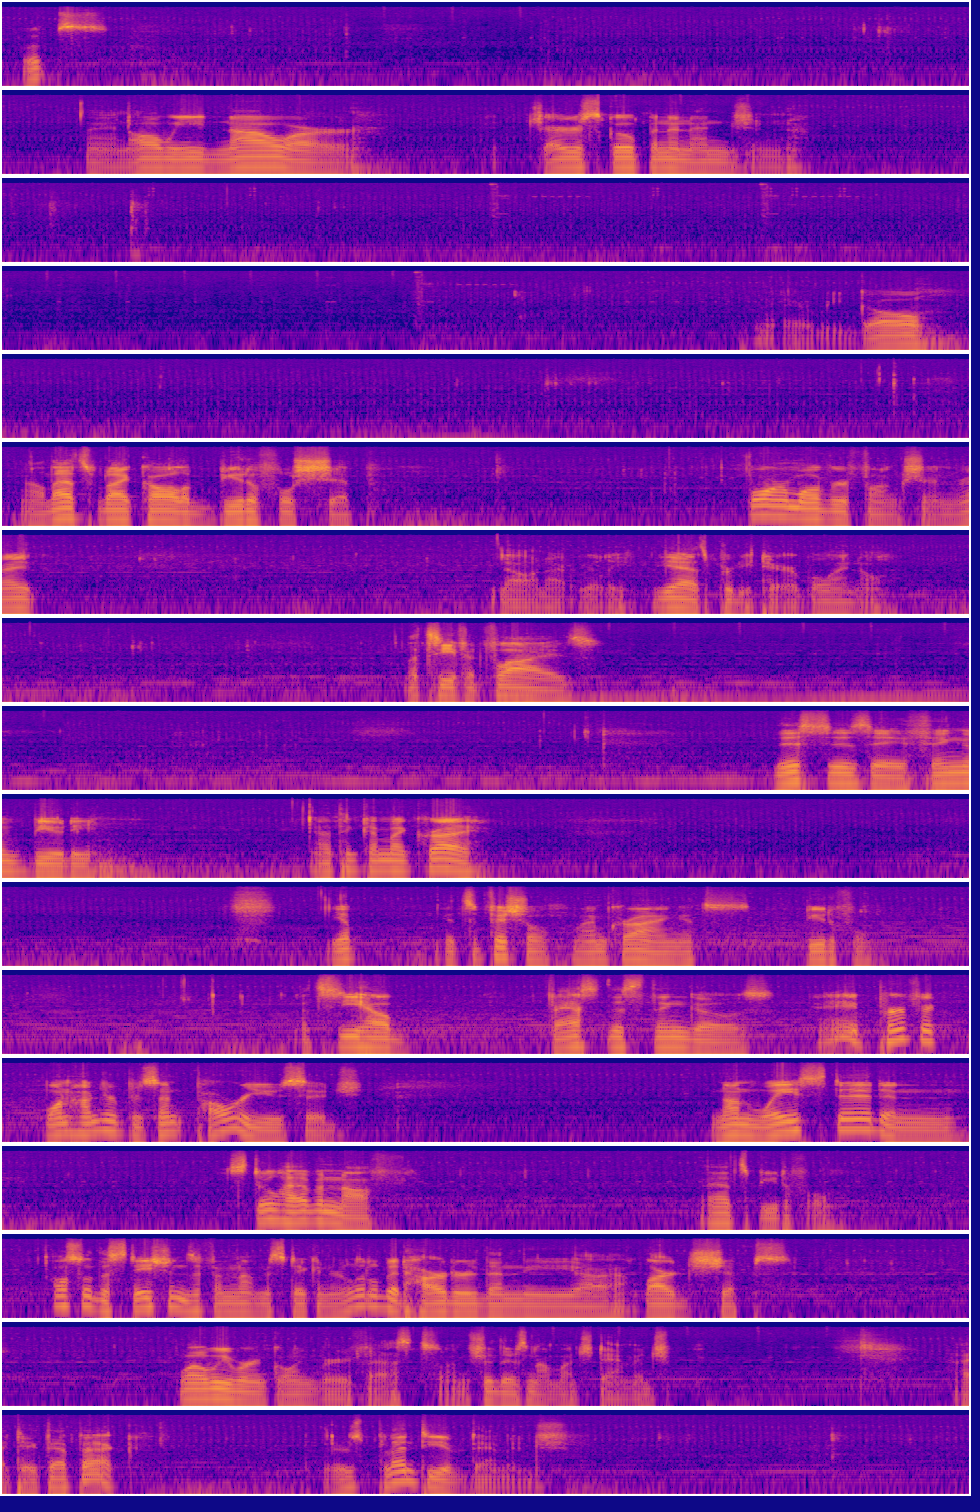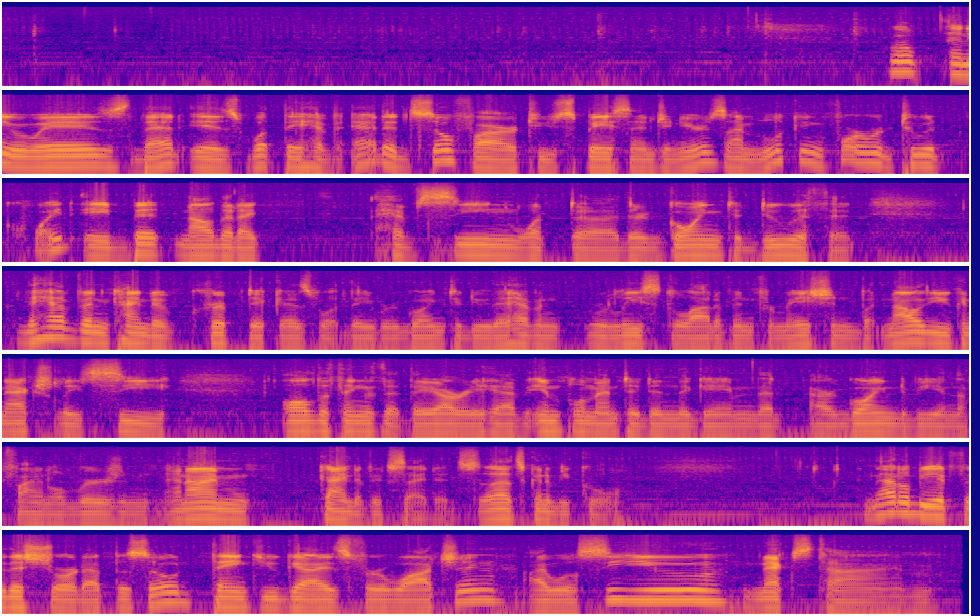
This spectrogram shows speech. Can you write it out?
whoops And all we need now are a gyroscope and an engine. There we go. Now that's what I call a beautiful ship. Form over function, right? No, not really. Yeah, it's pretty terrible, I know. Let's see if it flies. This is a thing of beauty. I think I might cry. Yep, it's official. I'm crying. It's beautiful. Let's see how fast this thing goes. Hey, perfect 100% power usage. None wasted and still have enough. That's beautiful. Also, the stations, if I'm not mistaken, are a little bit harder than the uh, large ships. Well, we weren't going very fast, so I'm sure there's not much damage. I take that back. There's plenty of damage. Well, anyways, that is what they have added so far to Space Engineers. I'm looking forward to it quite a bit now that I have seen what uh, they're going to do with it. They have been kind of cryptic as what they were going to do. They haven't released a lot of information, but now you can actually see all the things that they already have implemented in the game that are going to be in the final version, and I'm kind of excited, so that's going to be cool. And that'll be it for this short episode. Thank you guys for watching. I will see you next time.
